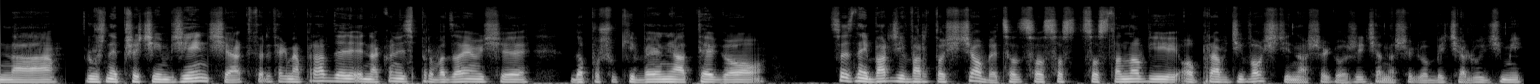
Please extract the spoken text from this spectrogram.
na różne przedsięwzięcia, które tak naprawdę na koniec sprowadzają się do poszukiwania tego, co jest najbardziej wartościowe, co, co, co, co stanowi o prawdziwości naszego życia, naszego bycia ludźmi,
